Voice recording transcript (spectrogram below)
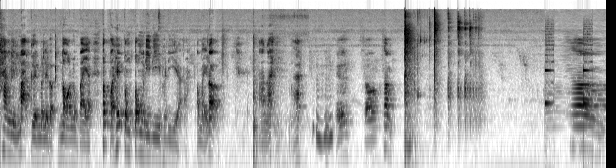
ข้างหนึ่งมากเกินมาเลยแบบนอนลงไปอะต้องปล่อยให้ตรงๆดีๆพอดีอะเอาใหม่รอบ อ่านะ มาหนึ่งสองสามสาม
